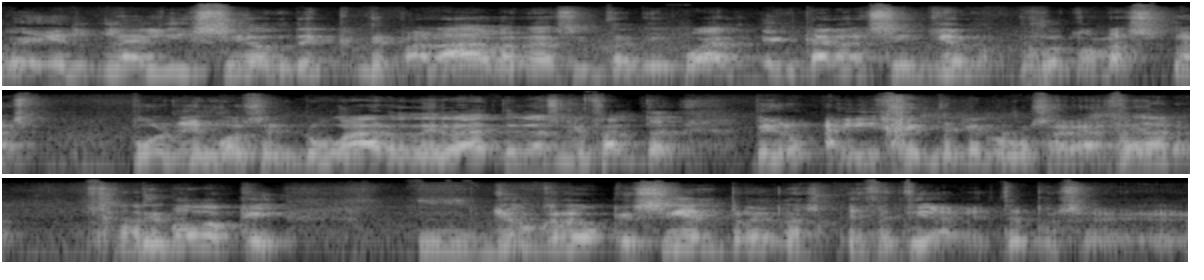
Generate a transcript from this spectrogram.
eh, la elisión de, palabras y tal y cual, en cada sitio nosotros las, las ponemos en lugar de, de, las que faltan, pero hay gente que no lo sabe hacer. De modo que yo creo que siempre, las, efectivamente, pues eh,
